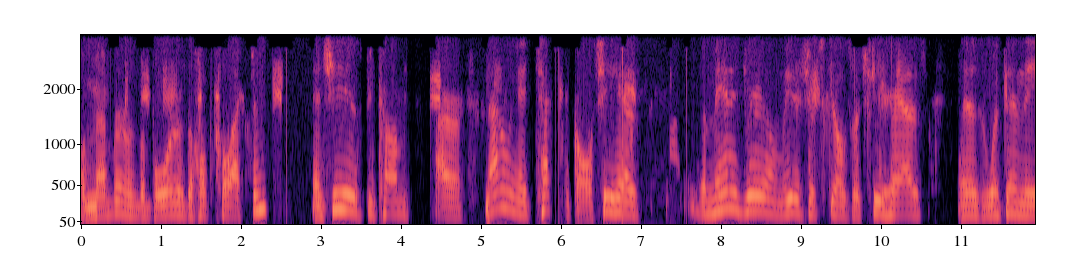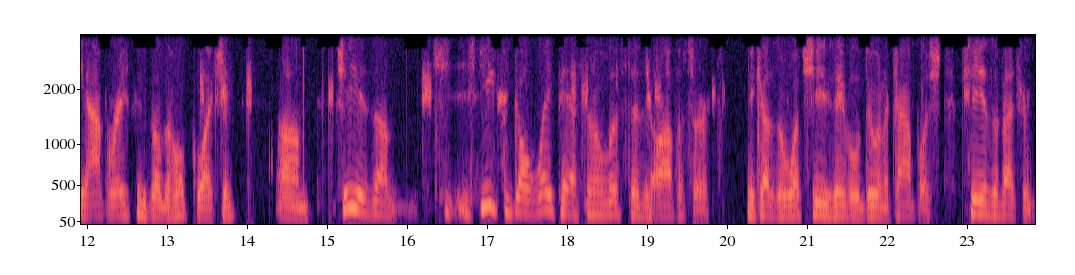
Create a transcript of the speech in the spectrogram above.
a member of the board of the Hope Collection, and she has become our not only a technical, she has the managerial and leadership skills that she has is within the operations of the Hope Collection. Um, she is um, she, she could go way past an enlisted officer because of what she's able to do and accomplish. She is a veteran.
